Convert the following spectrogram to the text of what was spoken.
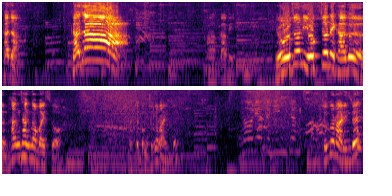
가자. 가자! 아 까비. 여전히 역전의 각은 항상 남아 있어. 아 잠깐만 저건 아닌데 저건 아닌데?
